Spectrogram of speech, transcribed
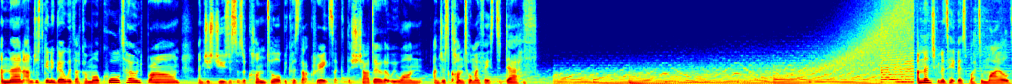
And then I'm just going to go with like a more cool toned brown and just use this as a contour because that creates like the shadow that we want and just contour my face to death. I'm then just going to take this Wet n Wild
